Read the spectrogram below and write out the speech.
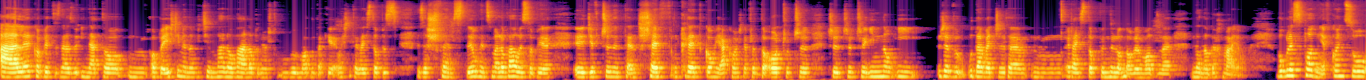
ale kobiety znalazły i na to mm, obejście, mianowicie malowano, ponieważ to były modne takie właśnie te rajstopy z, ze szwem z tyłu, więc malowały sobie y, dziewczyny ten szef kredką jakąś na przykład do oczu czy, czy, czy, czy inną i żeby udawać, że te mm, rajstopy nylonowe modne na nogach mają. W ogóle spodnie, w końcu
